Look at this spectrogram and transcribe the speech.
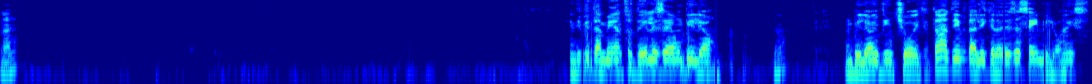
né? O endividamento deles é 1 bilhão, né? 1 bilhão e 28. Então a dívida líquida deles é 100 milhões,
